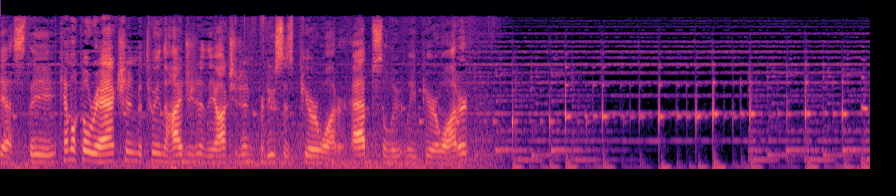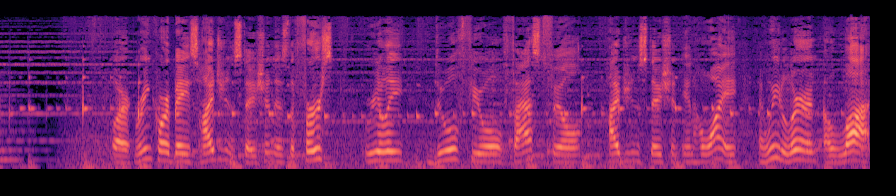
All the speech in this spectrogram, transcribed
Yes, the chemical reaction between the hydrogen and the oxygen produces pure water, absolutely pure water. Our Marine Corps base hydrogen station is the first really dual fuel, fast fill hydrogen station in Hawaii, and we learned a lot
